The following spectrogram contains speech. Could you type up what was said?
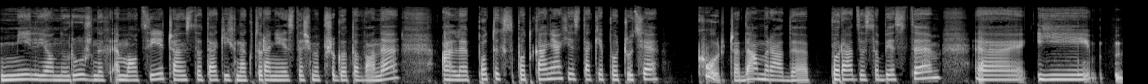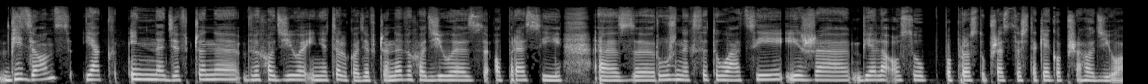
milion różnych emocji, często takich, na które nie jesteśmy przygotowane, ale po tych spotkaniach jest takie poczucie, kurczę, dam radę, poradzę sobie z tym e, i widząc, jak inne dziewczyny wychodziły i nie tylko dziewczyny, wychodziły z opresji, e, z różnych sytuacji i że wiele osób po prostu przez coś takiego przechodziło.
